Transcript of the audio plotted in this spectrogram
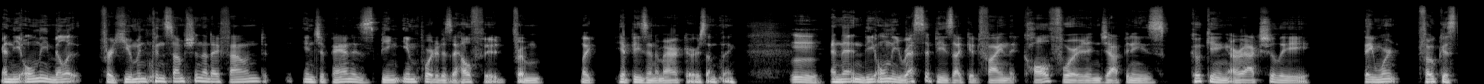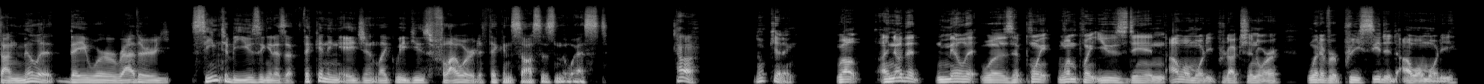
And the only millet for human consumption that I found in Japan is being imported as a health food from like hippies in America or something. Mm. And then the only recipes I could find that call for it in Japanese cooking are actually, they weren't focused on millet. They were rather seem to be using it as a thickening agent, like we'd use flour to thicken sauces in the West. Huh. No kidding. Well, I know that millet was at point one point used in awamori production or whatever preceded awamori,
